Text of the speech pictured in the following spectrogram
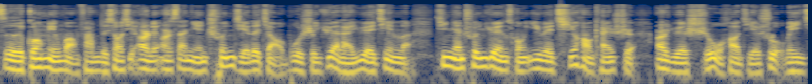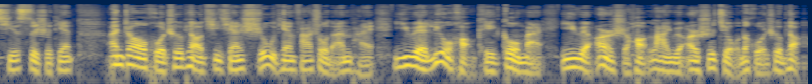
自光明网发布的消息二零二三年春节的脚步是越来越近了。今年春运从一月七号开始二月十五号结束为期四十天。按照火车票提前十五天发售的安排一月六号可以购买一月二十号腊月二十九的火车票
